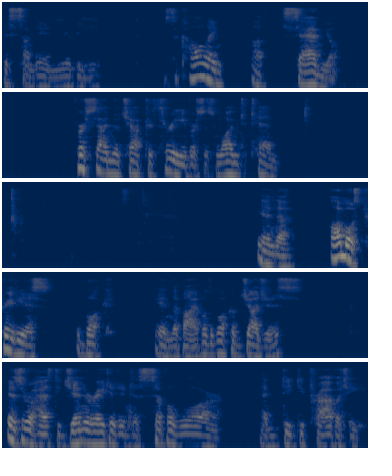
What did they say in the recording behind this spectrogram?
this Sunday in Year B is the calling of Samuel. 1 Samuel chapter 3, verses 1 to 10. In the almost previous book in the Bible, the book of Judges, Israel has degenerated into civil war and depravity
